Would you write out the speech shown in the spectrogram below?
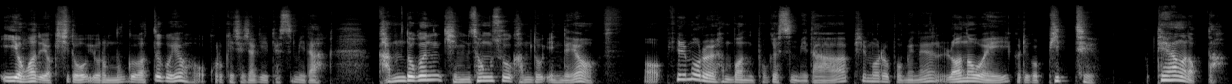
이 영화도 역시도 이런 문구가 뜨고요. 그렇게 제작이 됐습니다. 감독은 김성수 감독인데요. 어, 필모를 한번 보겠습니다. 필모를 보면은 런어웨이 그리고 비트 태양은 없다.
